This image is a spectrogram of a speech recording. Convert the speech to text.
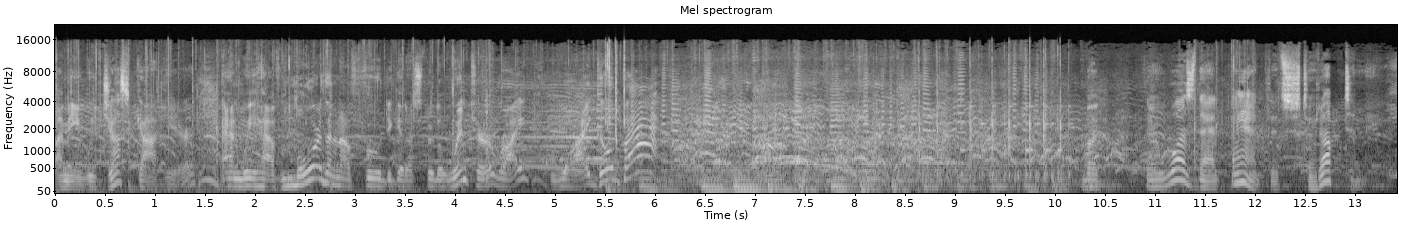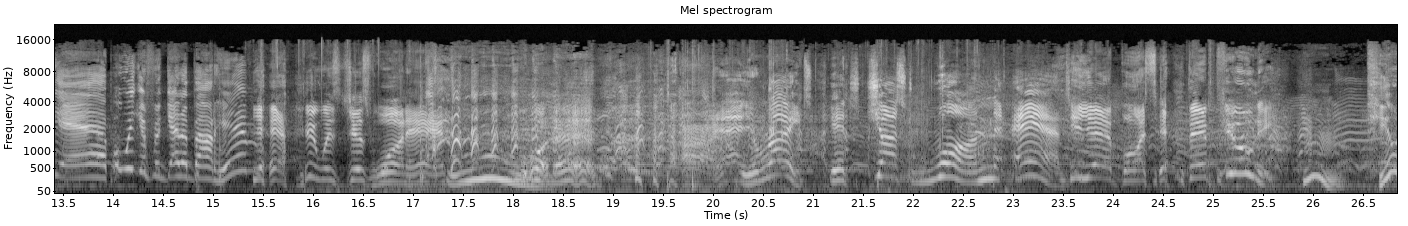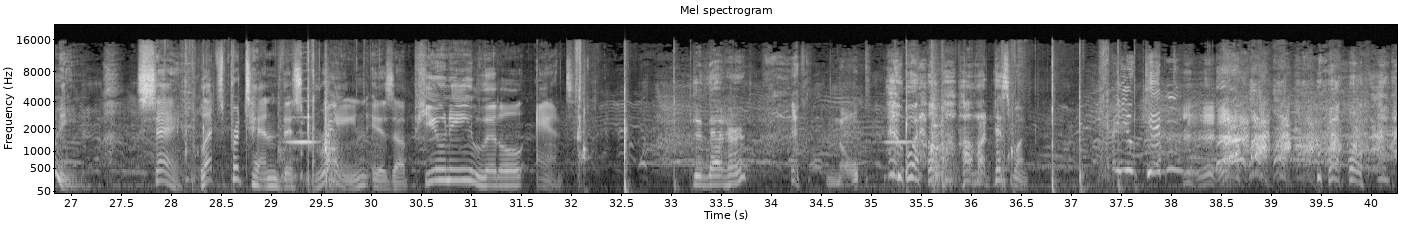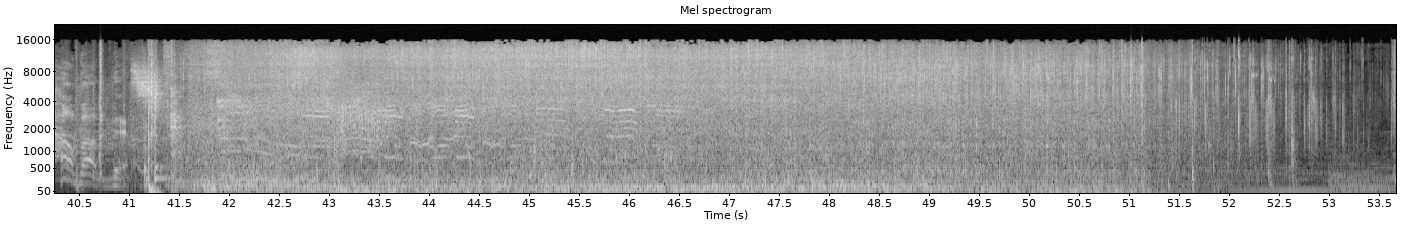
I mean, we just got here, and we have more than enough food to get us through the winter, right? Why go back? But there was that ant that stood up to me. Yeah, but we can forget about him. Yeah, it was just one ant. One ant. yeah, you're right. It's just one ant. Yeah, boss, they're puny. Hmm, puny? Say, let's pretend this grain is a puny little ant. Did that hurt? nope. Well, how about this one? Are you kidding? well, how about this?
